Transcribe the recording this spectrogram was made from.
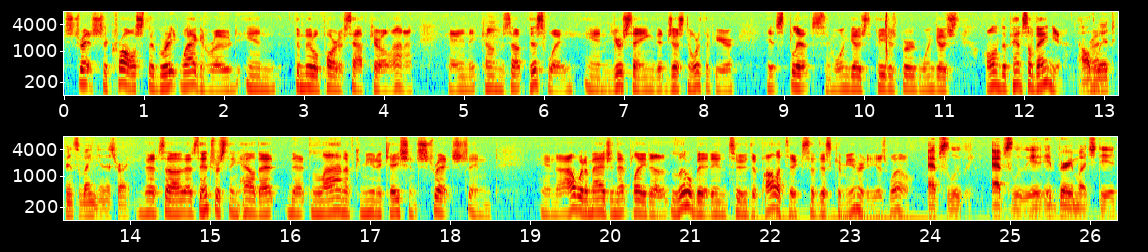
stretched across the Great Wagon Road in the middle part of South Carolina, and it comes up this way. And you're saying that just north of here, it splits, and one goes to Petersburg, one goes on to Pennsylvania. All the way up to Pennsylvania. That's right. That's uh, that's interesting how that, that line of communication stretched, and and I would imagine that played a little bit into the politics of this community as well. Absolutely, absolutely, it, it very much did.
